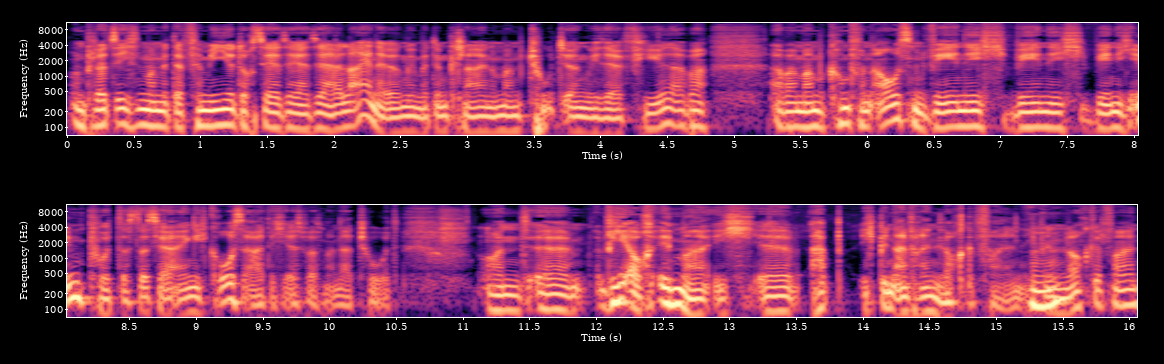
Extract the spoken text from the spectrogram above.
Und plötzlich ist man mit der Familie doch sehr, sehr, sehr alleine irgendwie mit dem Kleinen und man tut irgendwie sehr viel, aber, aber man bekommt von außen wenig, wenig, wenig Input, dass das ja eigentlich großartig ist, was man da tut. Und äh, wie auch immer, ich, äh, hab, ich bin einfach in ein Loch gefallen. Ich mhm. bin in ein Loch gefallen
